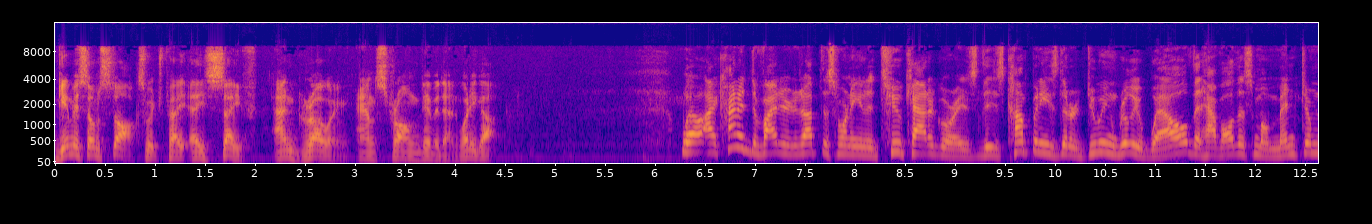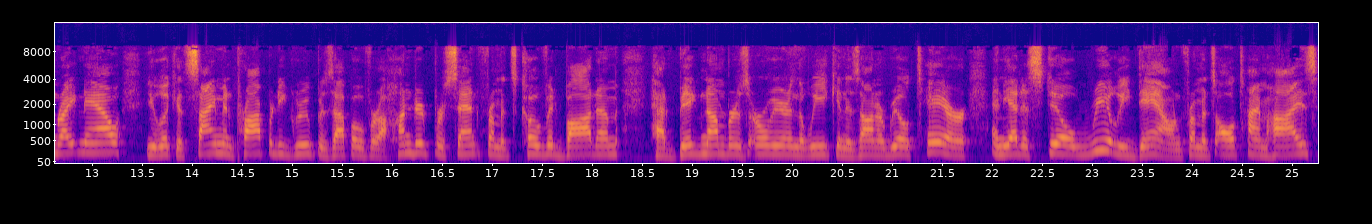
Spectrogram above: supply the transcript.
Give me some stocks which pay a safe and growing and strong dividend. What do you got? Well, I kind of divided it up this morning into two categories. These companies that are doing really well, that have all this momentum right now. You look at Simon Property Group is up over 100% from its COVID bottom, had big numbers earlier in the week and is on a real tear, and yet is still really down from its all-time highs,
